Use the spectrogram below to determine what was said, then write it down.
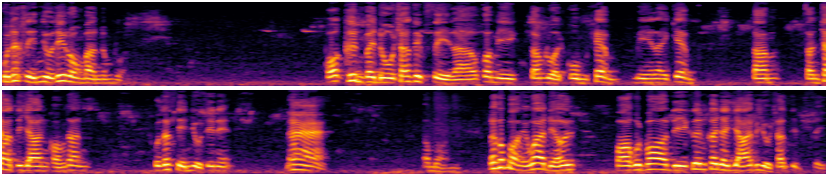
คุณทักษิณอยู่ที่โรงพยาบาลตำรวจเพราะขึ้นไปดูชั้นสิบสี่แล้วก็มีตำรวจคุมเข้ม มีอะไรเข้ม ตามสัญชาตญาณของท่าน คุณทักษิณอยู่ที่นี่แน่ก็บอกอย่างนี้แล้วก็บอกอีกว่าเดี๋ยว พอคุณพ่อดีขึ้นก็จะย้ายไปอยู่ชั้นสิบสี่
